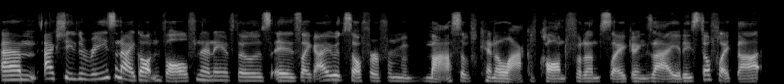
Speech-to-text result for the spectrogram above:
um, actually, the reason I got involved in any of those is like I would suffer from a massive kind of lack of confidence, like anxiety, stuff like that.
